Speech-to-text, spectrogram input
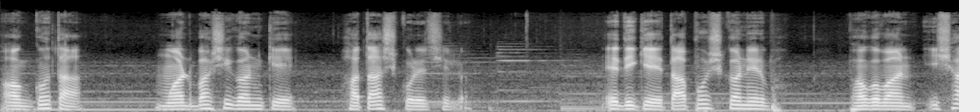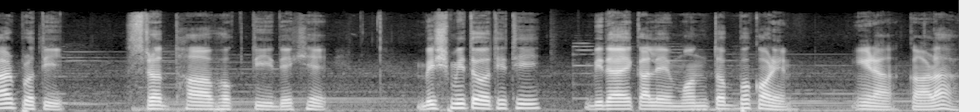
অজ্ঞতা মঠবাসীগণকে হতাশ করেছিল। এদিকে তাপসগণের ভগবান ঈশার প্রতি শ্রদ্ধা ভক্তি দেখে বিস্মিত অতিথি বিদায়কালে মন্তব্য করেন, এরা কারা?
